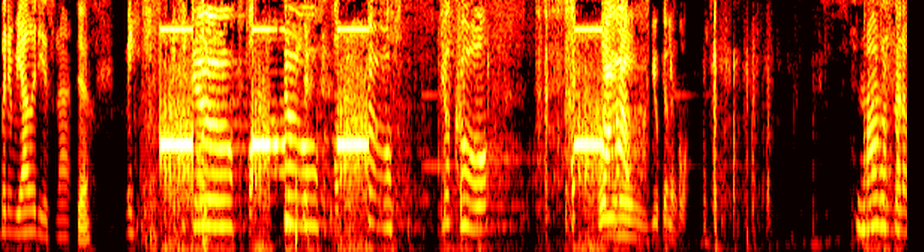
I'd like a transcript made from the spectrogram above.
but in reality, it's not. Yeah. Mexico, You, f- you, f- you. You're cool. What do you mean, you people? It's not a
